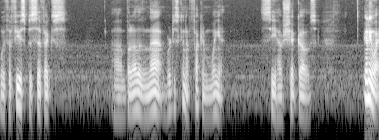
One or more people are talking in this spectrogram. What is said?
with a few specifics, uh, but other than that, we're just going to fucking wing it. See how shit goes. Anyway,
